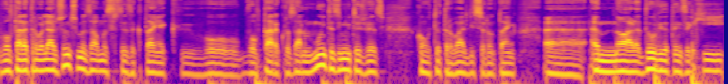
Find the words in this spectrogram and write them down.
voltar a trabalhar juntos, mas há uma certeza que tenho, é que vou voltar a cruzar-me muitas e muitas vezes com o teu trabalho, disso eu não tenho a menor dúvida. Tens aqui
